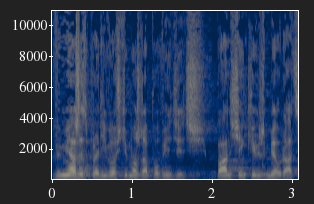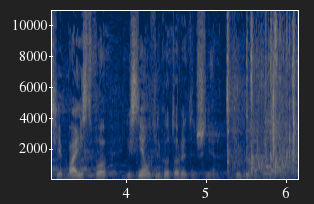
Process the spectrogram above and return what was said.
W wymiarze sprawiedliwości można powiedzieć, pan Sienkiewicz miał rację, państwo istniało tylko teoretycznie. Dziękuję.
